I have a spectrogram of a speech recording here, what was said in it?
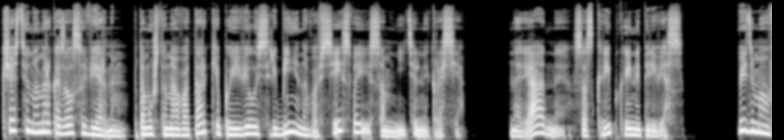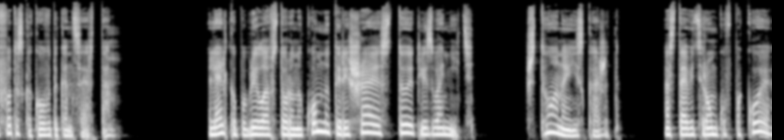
К счастью, номер оказался верным, потому что на аватарке появилась Рябинина во всей своей сомнительной красе. Нарядная, со скрипкой наперевес. Видимо, фото с какого-то концерта. Лялька побрела в сторону комнаты, решая, стоит ли звонить. Что она ей скажет? Оставить Ромку в покое?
